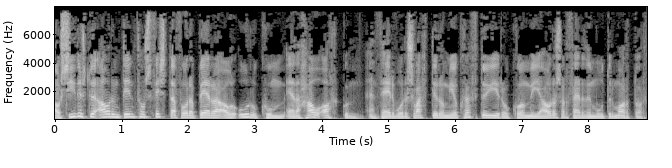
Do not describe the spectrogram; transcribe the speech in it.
Á síðustu árum Dinþós fyrsta fór að bera á úrukum eða háorkum en þeir voru svartir og mjög kröftugir og komu í árásarferðum út úr Mordor.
